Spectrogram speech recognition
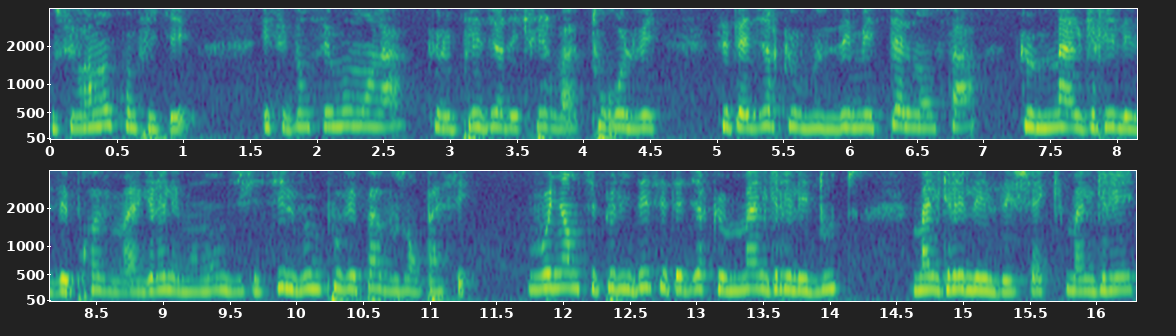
où c'est vraiment compliqué. Et c'est dans ces moments-là que le plaisir d'écrire va tout relever. C'est-à-dire que vous aimez tellement ça que malgré les épreuves, malgré les moments difficiles, vous ne pouvez pas vous en passer. Vous voyez un petit peu l'idée, c'est-à-dire que malgré les doutes, malgré les échecs, malgré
